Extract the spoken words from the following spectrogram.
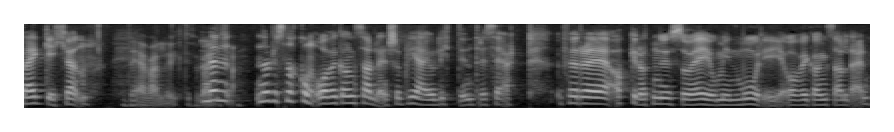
begge kjønn. Det er veldig viktig for begge Men kjønn. når du snakker om overgangsalderen, så blir jeg jo litt interessert. For uh, akkurat nå så er jo min mor i overgangsalderen.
